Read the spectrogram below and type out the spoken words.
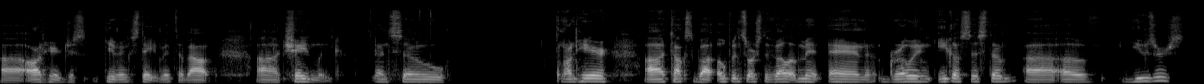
on here just giving statements about Chainlink. And so on here uh, talks about open source development and growing ecosystem uh, of users.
